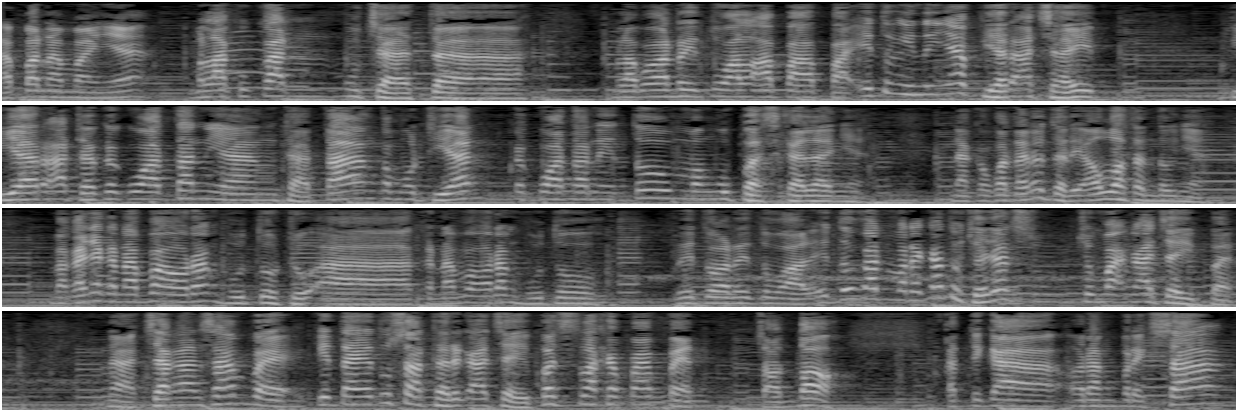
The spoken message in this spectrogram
apa namanya melakukan mujadah, melakukan ritual apa-apa. Itu intinya biar ajaib, biar ada kekuatan yang datang, kemudian kekuatan itu mengubah segalanya. Nah kekuatan itu dari Allah tentunya. Makanya kenapa orang butuh doa, kenapa orang butuh ritual-ritual. Itu kan mereka tujuannya cuma keajaiban. Nah, jangan sampai kita itu sadar keajaiban setelah kepepet. Contoh, ketika orang periksa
